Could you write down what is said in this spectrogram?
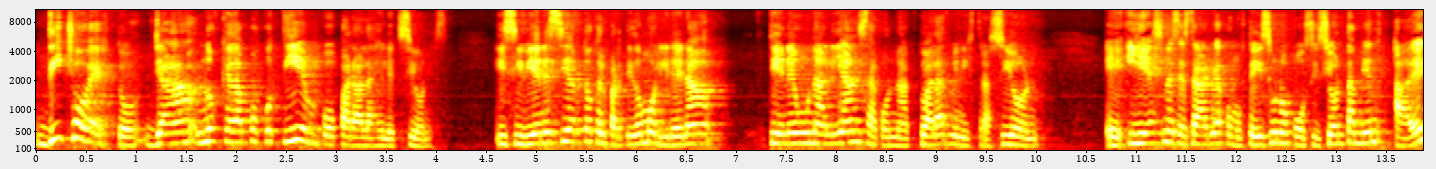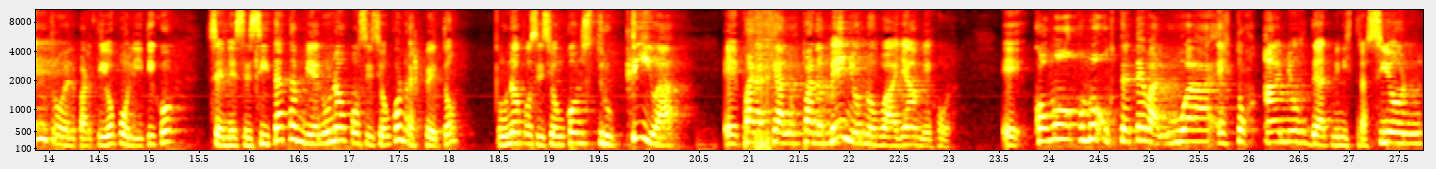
Dicho esto, ya nos queda poco tiempo para las elecciones. Y si bien es cierto que el partido Molirena tiene una alianza con la actual administración eh, y es necesaria, como usted dice, una oposición también adentro del partido político, se necesita también una oposición con respeto, una oposición constructiva eh, para que a los panameños nos vaya mejor. Eh, ¿cómo, ¿Cómo usted evalúa estos años de administración?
